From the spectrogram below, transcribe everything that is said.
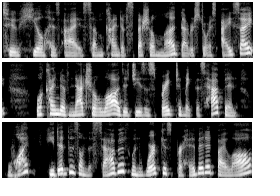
to heal his eyes? Some kind of special mud that restores eyesight? What kind of natural law did Jesus break to make this happen? What? He did this on the Sabbath when work is prohibited by law?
